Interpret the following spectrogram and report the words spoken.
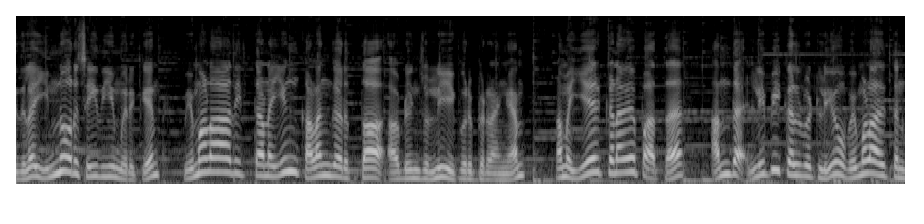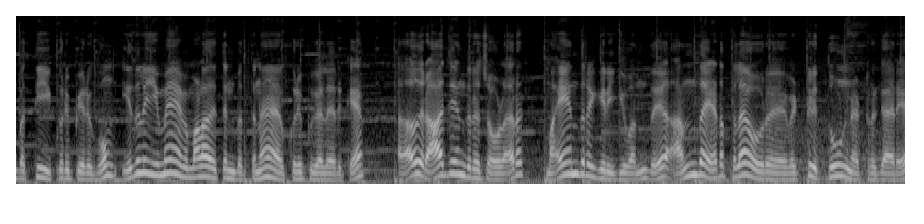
இதில் இன்னொரு செய்தியும் இருக்குது விமலாதித்தனையும் கலங்கருத்தா அப்படின்னு சொல்லி குறிப்பிடுறாங்க. நம்ம ஏற்கனவே பார்த்த அந்த லிபி கல்வெட்டுலேயும் விமலாதித்தன் பற்றி குறிப்பிருக்கும். இதுலேயுமே விமலாதித்தன் பற்றின குறிப்புகள் இருக்குது அதாவது ராஜேந்திர சோழர் மகேந்திரகிரிக்கு வந்து அந்த இடத்துல ஒரு வெற்றி தூண் நட்டிருக்காரு.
